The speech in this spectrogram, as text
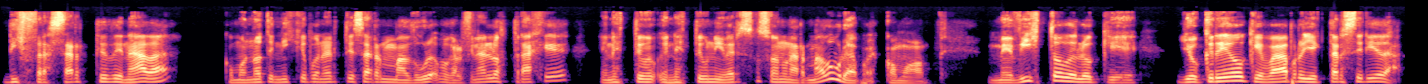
disfrazarte de nada, como no tenéis que ponerte esa armadura, porque al final los trajes en este, en este universo son una armadura, pues como me visto de lo que yo creo que va a proyectar seriedad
